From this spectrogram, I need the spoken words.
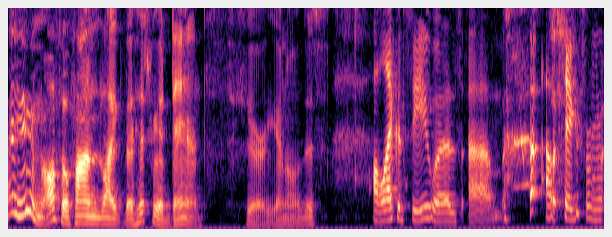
And you can also find like the history of dance here. You know, this. all I could see was um, outtakes from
